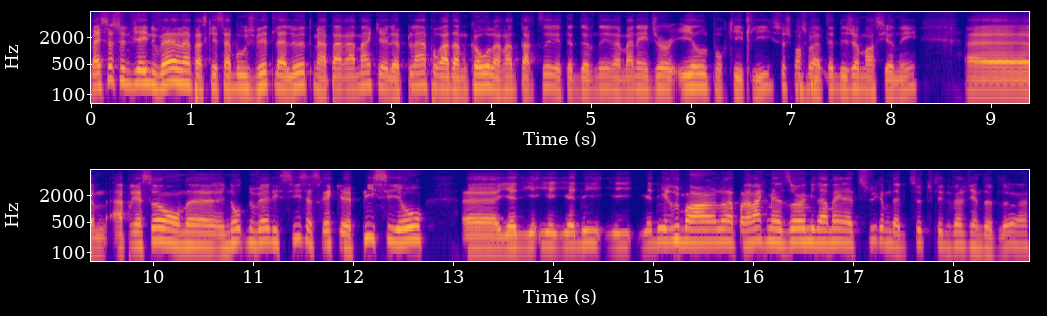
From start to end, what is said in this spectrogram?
Ben ça, c'est une vieille nouvelle hein, parce que ça bouge vite la lutte, mais apparemment que le plan pour Adam Cole avant de partir était de devenir un manager heel pour Keith Lee. Ça, je pense qu'on Mhm. l'a peut-être déjà mentionné. Euh, après ça, on a une autre nouvelle ici, ce serait que PCO, euh, il y, a, y y des- il y a des rumeurs. Là. Apparemment que Melzer a mis la main là-dessus, comme d'habitude, toutes les nouvelles viennent de là. hein.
